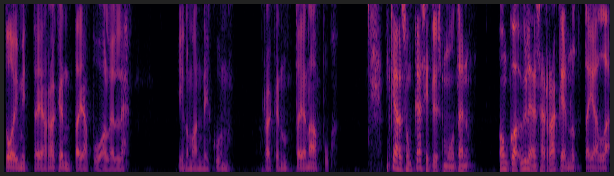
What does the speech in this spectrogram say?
toimittaja- rakentajapuolelle. ilman niin kuin rakennuttajan apua. Mikä on sun käsitys muuten, onko yleensä rakennuttajalla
